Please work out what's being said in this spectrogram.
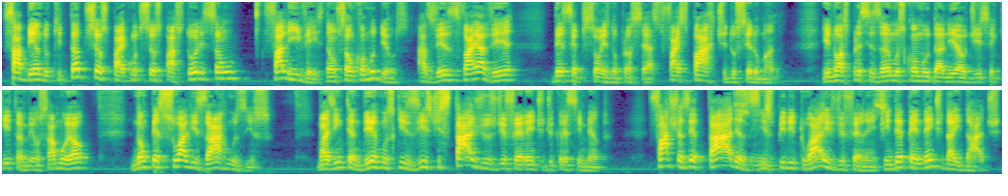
sabendo que tanto seus pais quanto seus pastores são falíveis, não são como Deus. Às vezes vai haver decepções no processo, faz parte do ser humano. E nós precisamos, como o Daniel disse aqui, também o Samuel, não pessoalizarmos isso, mas entendermos que existem estágios diferentes de crescimento, faixas etárias Sim. espirituais diferentes, Sim. independente da idade.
